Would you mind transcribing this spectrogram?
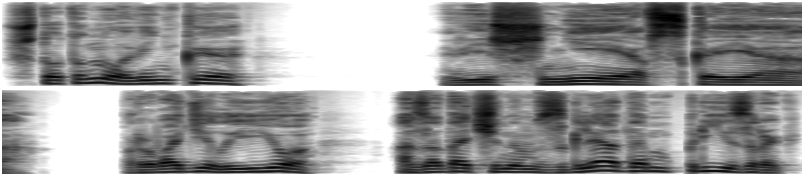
что-то новенькое — «Вишневская!» — проводил ее озадаченным взглядом призрак.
